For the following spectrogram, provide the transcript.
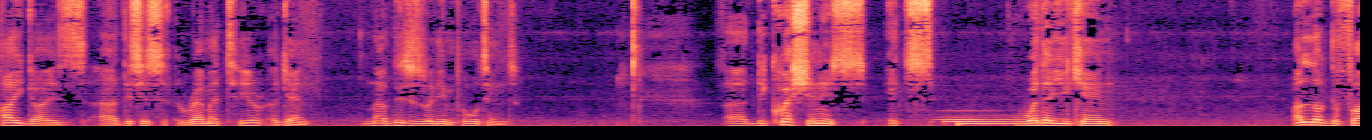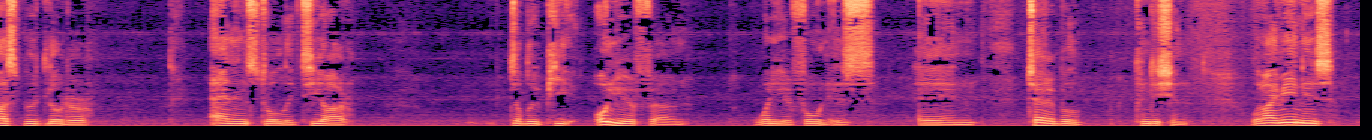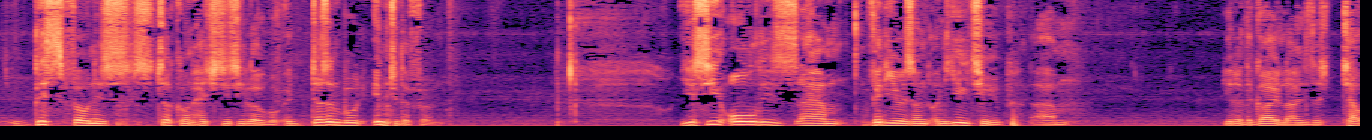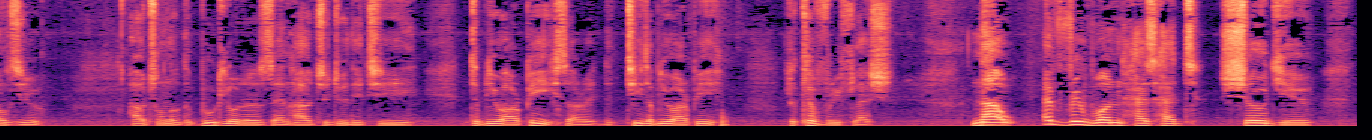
hi guys. Uh, this is Remet here again. Now this is really important. Uh, the question is it's whether you can unlock the fast bootloader and install the TRWP on your phone when your phone is in terrible condition. What I mean is this phone is stuck on HTC logo. It doesn't boot into the phone. You see all these um, videos on, on YouTube um, you know the guidelines that tells you how to unlock the bootloaders and how to do the TWRP sorry the TWRP recovery flash. Now everyone has had showed you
